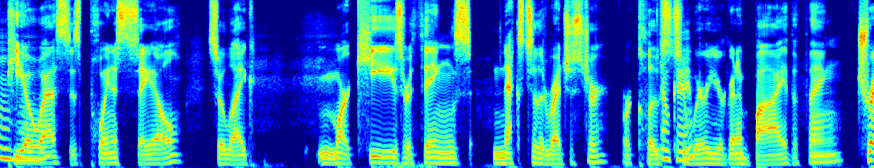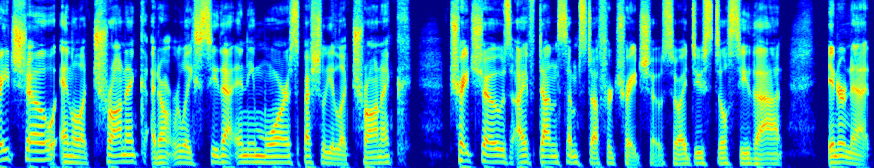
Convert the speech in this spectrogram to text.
Mhm. POS is point of sale. So like marquees or things next to the register or close Okay. to where you're going to buy the thing. Trade show and electronic, I don't really see that anymore, especially electronic. Trade shows, I've done some stuff for trade shows, so I do still see that. Internet,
